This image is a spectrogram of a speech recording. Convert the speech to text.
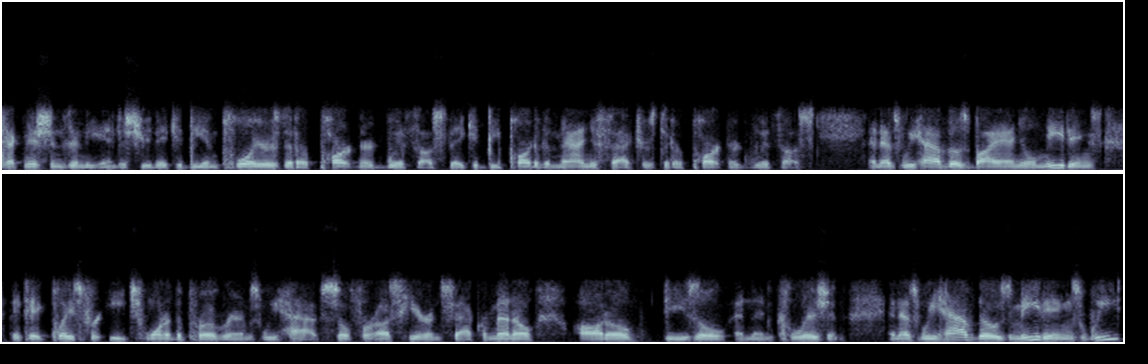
technicians in the industry. They could be employers that are partnered with us. They could be part of the manufacturers that are partnered with us. And as we have those biannual meetings, they take place for each one of the programs we have. So for us here in Sacramento, auto, diesel, and then collision. And as we have those meetings, we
